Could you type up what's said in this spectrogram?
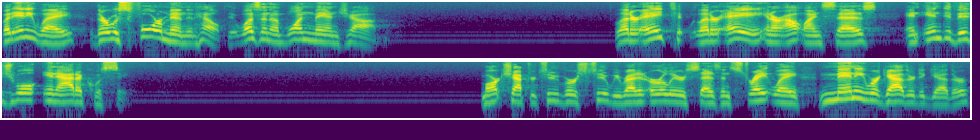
But anyway, there was four men that helped. It wasn't a one-man job. Letter A, letter A in our outline says an individual inadequacy. Mark chapter 2, verse 2, we read it earlier, says, And straightway many were gathered together,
